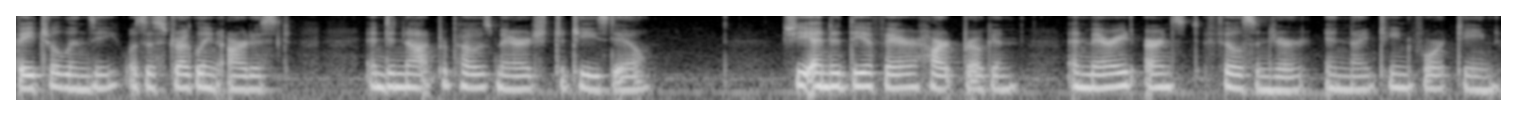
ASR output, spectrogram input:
Vachel Lindsay was a struggling artist and did not propose marriage to Teasdale. She ended the affair heartbroken and married Ernst Filsinger in 1914.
